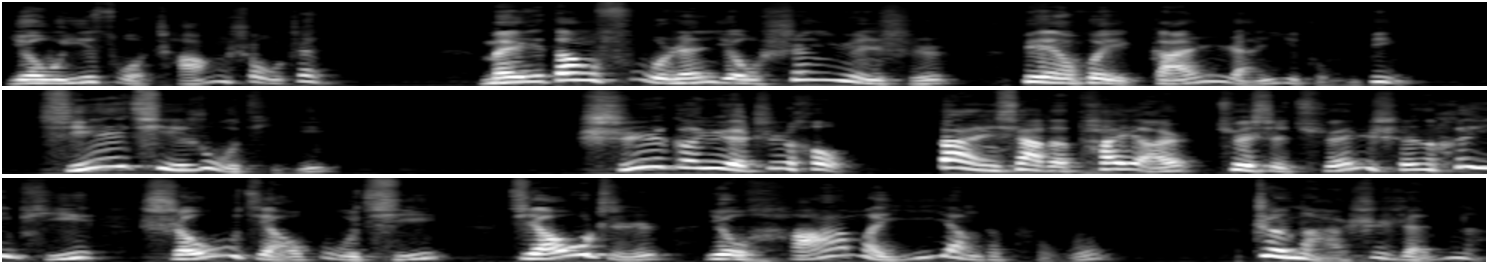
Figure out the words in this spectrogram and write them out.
有一座长寿镇，每当妇人有身孕时，便会感染一种病，邪气入体。十个月之后，诞下的胎儿却是全身黑皮，手脚不齐。脚趾有蛤蟆一样的蹼，这哪是人呢？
